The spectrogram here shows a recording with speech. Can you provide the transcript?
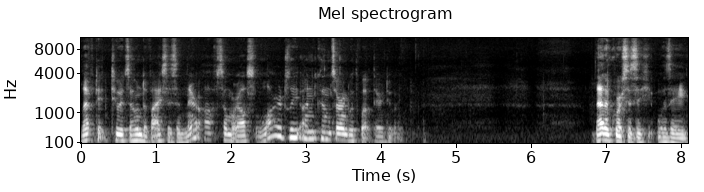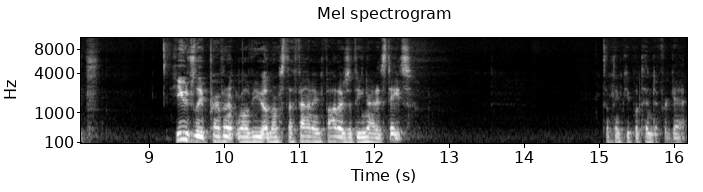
left it to its own devices, and they're off somewhere else, largely unconcerned with what they're doing. That, of course, is a, was a hugely prevalent worldview amongst the founding fathers of the United States. Something people tend to forget.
